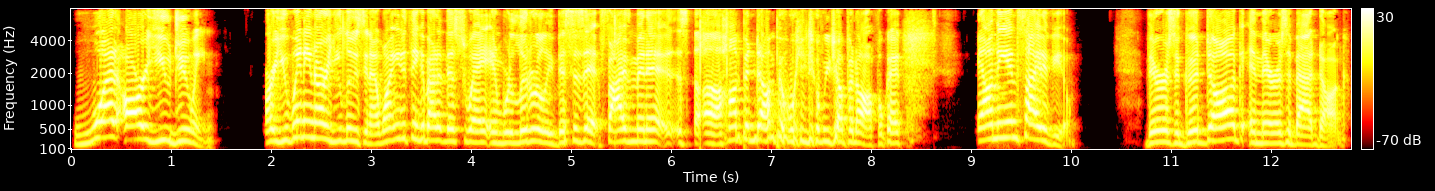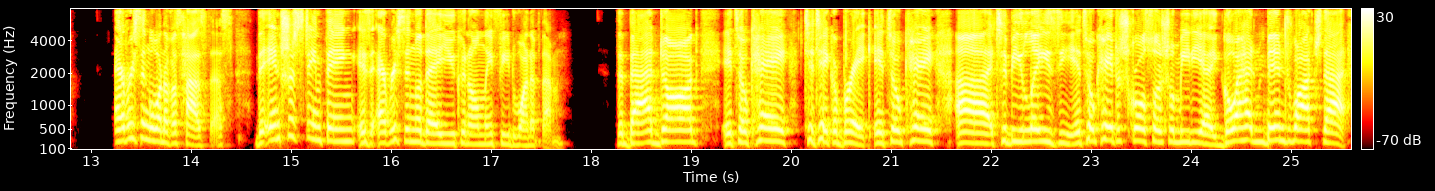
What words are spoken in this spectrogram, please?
what are you doing? Are you winning or are you losing? I want you to think about it this way. And we're literally, this is it. Five minutes, uh, hump and dump and we, we jumping off. Okay. On the inside of you, there is a good dog and there is a bad dog. Every single one of us has this. The interesting thing is every single day you can only feed one of them the bad dog. It's okay to take a break. It's okay uh, to be lazy. It's okay to scroll social media. Go ahead and binge watch that.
